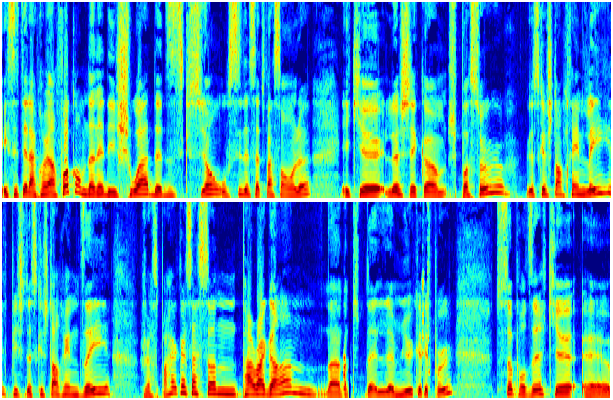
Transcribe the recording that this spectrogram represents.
et c'était la première fois qu'on me donnait des choix de discussion aussi de cette façon-là et que là j'étais comme je suis pas sûr de ce que je suis en train de lire puis de ce que je suis en train de dire. J'espère que ça sonne Paragon dans le mieux que je peux. Tout ça pour dire que euh,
